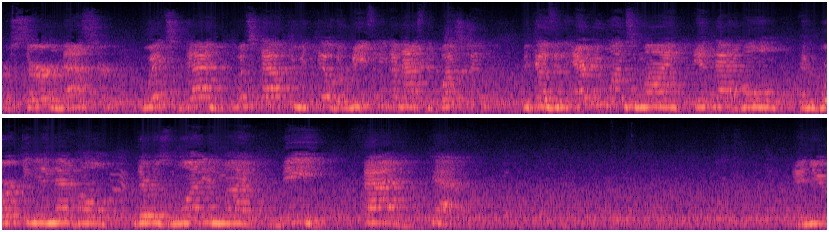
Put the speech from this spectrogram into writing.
Or sir or master? Which dad, which calf do we kill? The reason he doesn't ask the question, because in everyone's mind in that home and working in that home, there was one in mind, the fattened calf. And you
